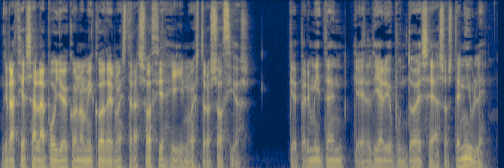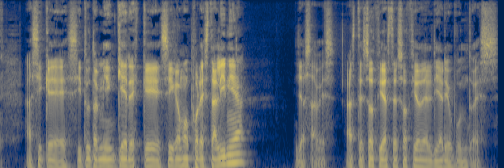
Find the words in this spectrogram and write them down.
gracias al apoyo económico de nuestras socias y nuestros socios, que permiten que el diario.es sea sostenible. Así que si tú también quieres que sigamos por esta línea, Ya sabes, hazte socio, hazte socio del diario.es.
